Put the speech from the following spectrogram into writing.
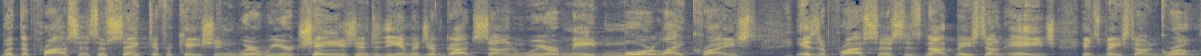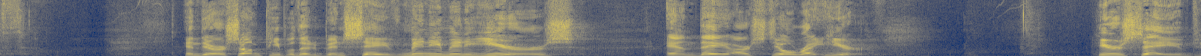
But the process of sanctification, where we are changed into the image of God's Son, we are made more like Christ, is a process that's not based on age, it's based on growth. And there are some people that have been saved many, many years and they are still right here. Here saved.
